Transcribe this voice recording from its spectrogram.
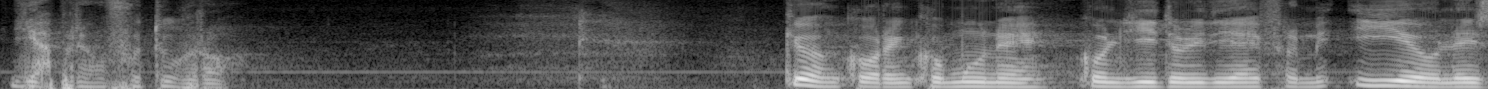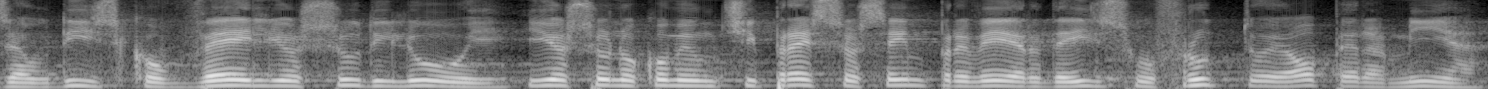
Gli apre un futuro. Che ho ancora in comune con gli idoli di Efraim? Io l'esaudisco, veglio su di lui, io sono come un cipresso sempre verde, il suo frutto è opera mia.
